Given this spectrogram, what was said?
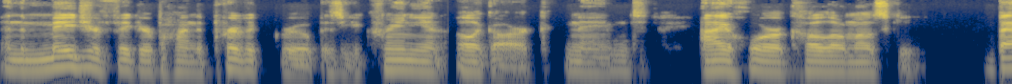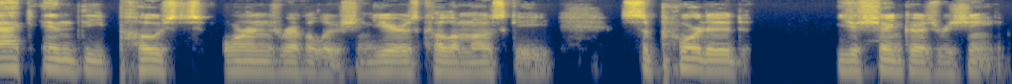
And the major figure behind the Privat Group is a Ukrainian oligarch named Ihor Kolomoisky back in the post Orange Revolution years, Kolomoisky supported Yushchenko's regime.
